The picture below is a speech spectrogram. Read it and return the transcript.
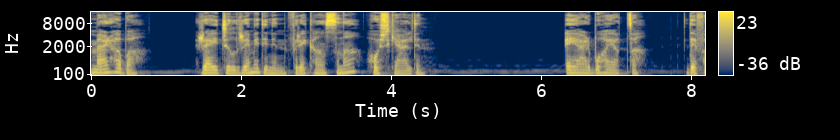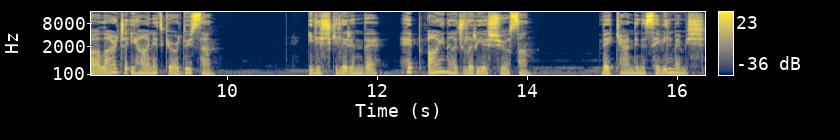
Merhaba. Rachel Remedy'nin frekansına hoş geldin. Eğer bu hayatta defalarca ihanet gördüysen, ilişkilerinde hep aynı acıları yaşıyorsan ve kendini sevilmemiş,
